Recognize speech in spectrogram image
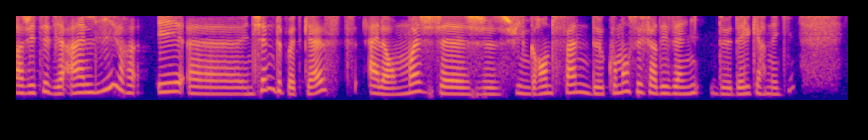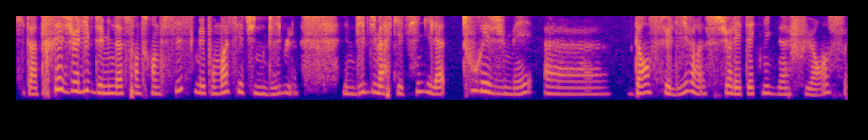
Alors, je vais te dire un livre et euh, une chaîne de podcast. Alors, moi, je, suis une grande fan de Comment se faire des amis de Dale Carnegie, qui est un très vieux livre de 1936, mais pour moi, c'est une Bible, une Bible du marketing. Il a tout résumé. Euh, dans ce livre sur les techniques d'influence.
